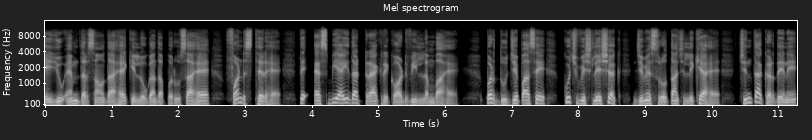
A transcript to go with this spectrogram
AUM ਦਰਸਾਉਂਦਾ ਹੈ ਕਿ ਲੋਕਾਂ ਦਾ ਭਰੋਸਾ ਹੈ, ਫੰਡ ਸਥਿਰ ਹੈ ਤੇ SBI ਦਾ ਟਰੈਕ ਰਿਕਾਰਡ ਵੀ ਲੰਬਾ ਹੈ। ਪਰ ਦੂਜੇ ਪਾਸੇ ਕੁਝ ਵਿਸ਼ਲੇਸ਼ਕ ਜਿਵੇਂ ਸਰੋਤਾਂ 'ਚ ਲਿਖਿਆ ਹੈ, ਚਿੰਤਾ ਕਰਦੇ ਨੇ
